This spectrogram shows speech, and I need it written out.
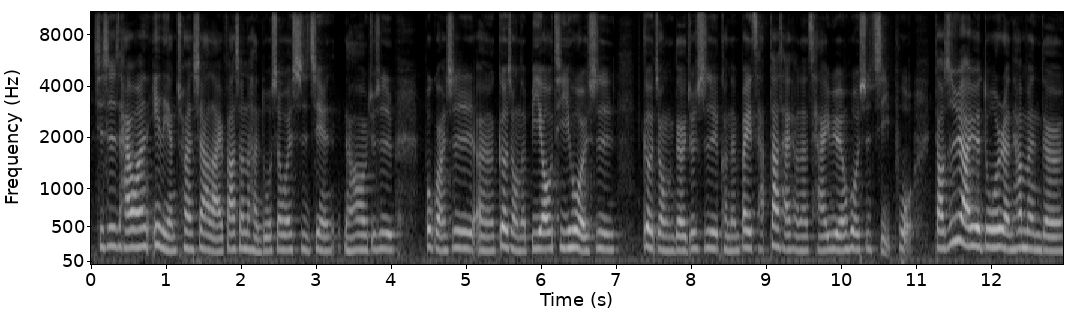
其实台湾一连串下来发生了很多社会事件，然后就是不管是呃各种的 BOT，或者是各种的，就是可能被财大财团的裁员或者是挤破，导致越来越多人他们的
